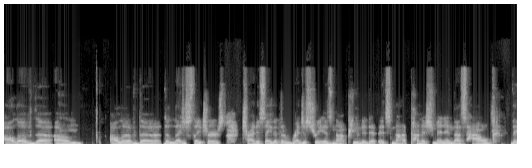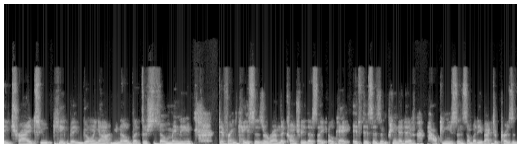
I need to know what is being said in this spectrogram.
all of the um all of the the legislatures try to say that the registry is not punitive it's not punishment and that's how they try to keep it going on, you know, but there's so many different cases around the country that's like, okay, if this isn't punitive, how can you send somebody back to prison?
